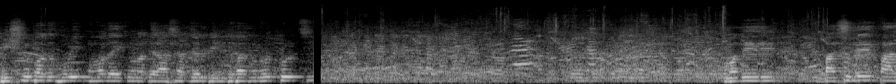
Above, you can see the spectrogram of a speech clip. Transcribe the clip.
বিষ্ণুপদ ভৌমিক মহোদয়কে ওনাদের আসার জন্য বিনীতভাবে অনুরোধ করছি। আমাদের বাসুদেব পাল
